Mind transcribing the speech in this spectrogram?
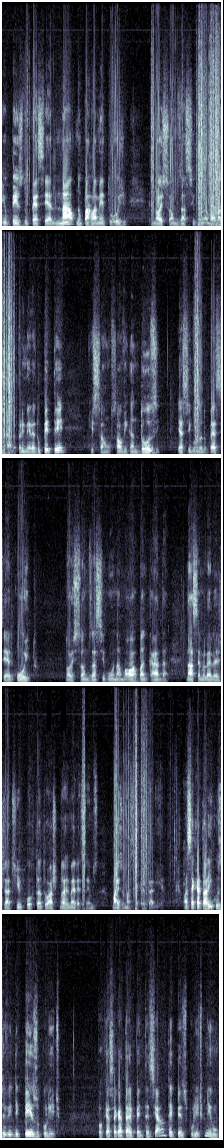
E o peso do PSL na, no parlamento hoje, nós somos a segunda maior bancada. A primeira é do PT, que são, salvo engano, 12, e a segunda do PSL, com 8. Nós somos a segunda maior bancada na Assembleia Legislativa, portanto, eu acho que nós merecemos mais uma secretaria. Uma secretaria, inclusive, de peso político, porque a Secretaria Penitenciária não tem peso político nenhum.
